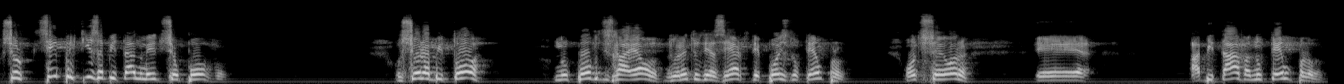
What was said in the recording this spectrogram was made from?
O Senhor sempre quis habitar no meio do seu povo. O Senhor habitou no povo de Israel durante o deserto, depois do templo, onde o Senhor é, habitava no templo.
